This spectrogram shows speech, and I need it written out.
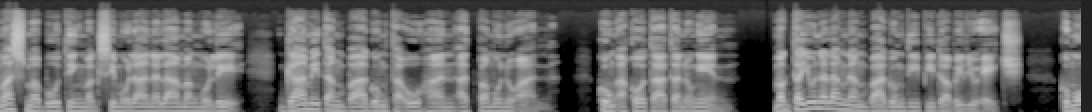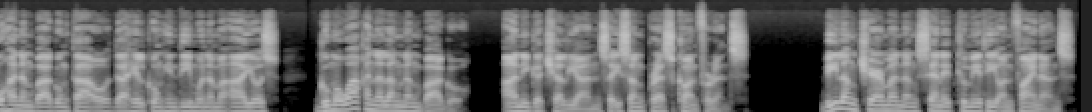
mas mabuting magsimula na lamang muli gamit ang bagong tauhan at pamunuan. Kung ako tatanungin, magtayo na lang ng bagong DPWH. Kumuha ng bagong tao dahil kung hindi mo na maayos, gumawa ka na lang ng bago. Ani Gatchalian sa isang press conference. Bilang chairman ng Senate Committee on Finance,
